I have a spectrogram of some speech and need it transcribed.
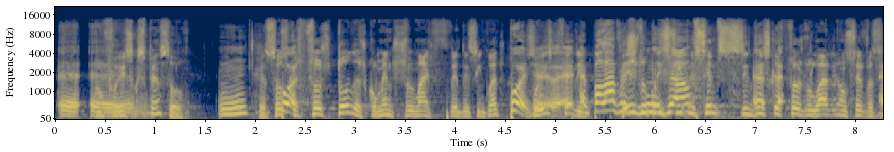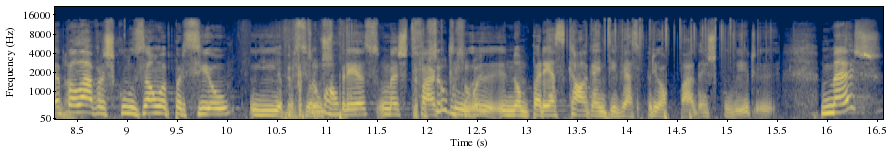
eh, Não foi eh, isso que se pensou. Pensou-se Pois. que as pessoas todas com menos mais de 75 anos. Pois, foi isso que foi a- dito. a palavra Desde o exclusão- princípio sempre se disse que as pessoas do lar iam ser A vacinadas. palavra exclusão apareceu e apareceu no Apareceu mal. expresso, mas de Apareceu, facto apareceu eh, não me parece que alguém tivesse preocupado em excluir. eh, Mas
